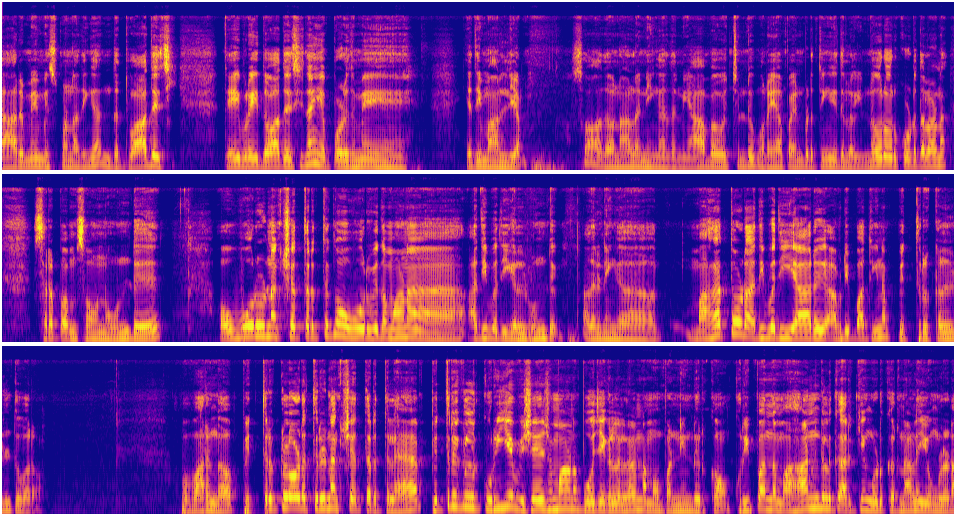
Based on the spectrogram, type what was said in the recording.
யாருமே மிஸ் பண்ணாதீங்க. இந்த துவாதசி தேய்பிரை துவாதசி தான் எப்பொழுதுமே எதிமால்யம். ஸோ அதனால் நீங்கள் அதை ஞாபகம் வச்சுட்டு முறையாக பயன்படுத்திங்க. இதில் இன்னொரு ஒரு கூடுதலான சிறப்பம்சம் ஒன்று உண்டு. ஒவ்வொரு நட்சத்திரத்துக்கும் ஒவ்வொரு விதமான அதிபதிகள் உண்டு. அதில் நீங்கள் மகத்தோட அதிபதி யார் அப்படி பார்த்தீங்கன்னா பித்ருக்கள்ன்ட்டு வரும். இப்போ பாருங்க பித்திருக்களோட திருநக்ஷத்திரத்தில் பித்ருக்களுக்குரிய விசேஷமான பூஜைகள் எல்லாம் நம்ம பண்ணிட்டு இருக்கோம். குறிப்பாக அந்த மகான்களுக்கு அர்க்கியம் கொடுக்கறனால இவங்களோட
